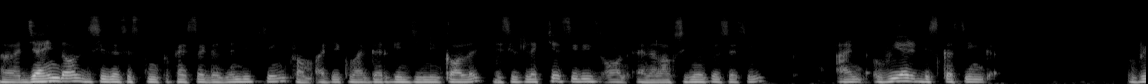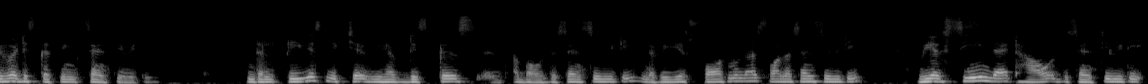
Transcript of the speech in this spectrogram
Uh, Jai Hind all, this is Assistant Professor Gagandeep Singh from Ajay Kumar Garg Engineering College. This is lecture series on analog signal processing and we are discussing, we were discussing sensitivity. In the previous lecture, we have discussed about the sensitivity, the various formulas for the sensitivity. We have seen that how the sensitivity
